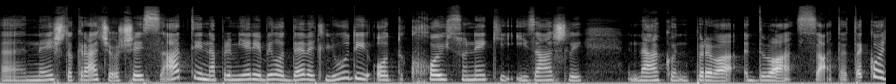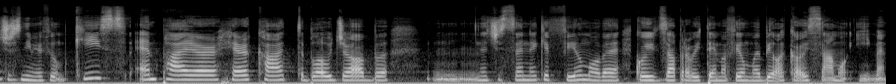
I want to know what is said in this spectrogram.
e, nešto kraće od 6 sati. Na premijeri je bilo devet ljudi od kojih su neki izašli nakon prva dva sata. Također snimio film Kiss, Empire, Haircut, Blowjob, znači sve neke filmove koji zapravo i tema filma je bila kao i samo ime.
